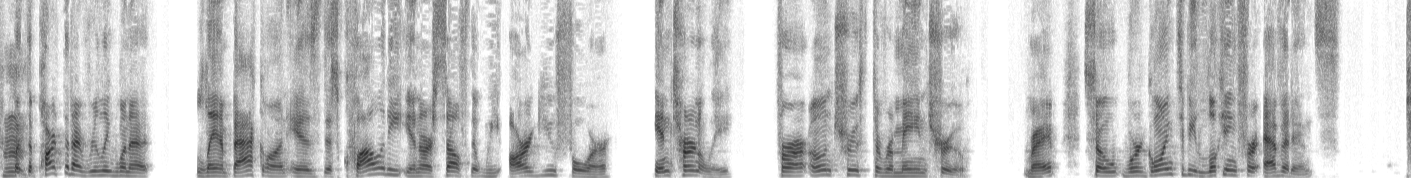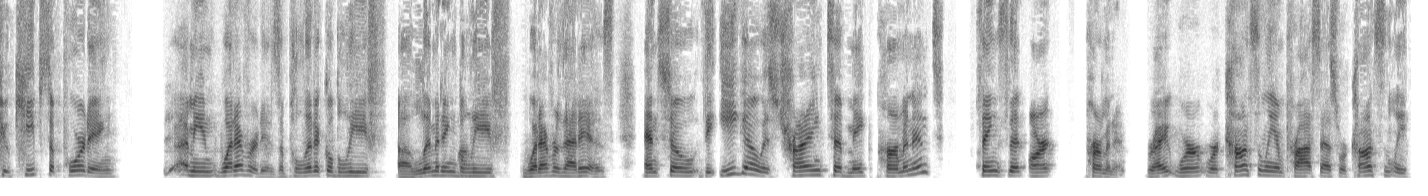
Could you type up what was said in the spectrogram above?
Hmm. But the part that I really want to land back on is this quality in ourself that we argue for internally for our own truth to remain true, right? So we're going to be looking for evidence to keep supporting I mean, whatever it is, a political belief, a limiting belief, whatever that is. And so the ego is trying to make permanent things that aren't permanent, right? We're, we're constantly in process, we're constantly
